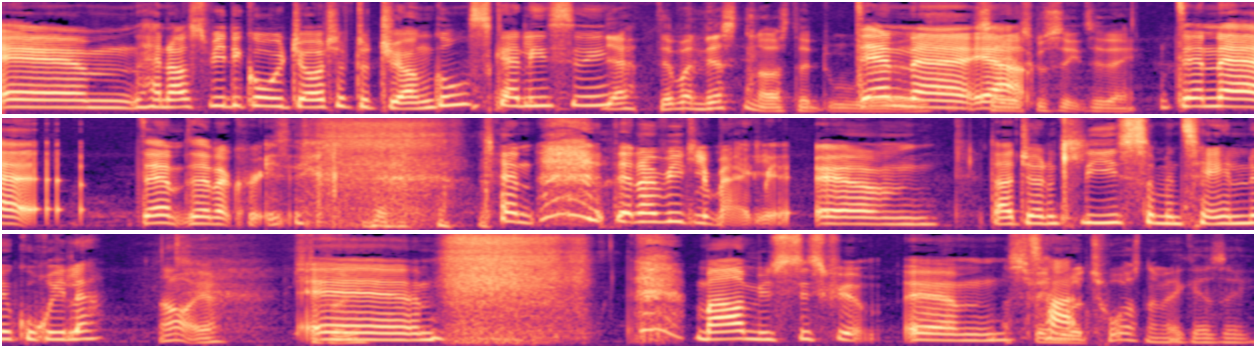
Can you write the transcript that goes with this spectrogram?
Um, han er også virkelig god i George of the Jungle, skal jeg lige sige. Ja, det var næsten også det, du Den øh, er- sagde, ja. jeg skulle se til i dag. Den er, den, den er crazy. den, den er virkelig mærkelig. Um, der er John Cleese som en talende gorilla. Nå ja, selvfølgelig. Um, meget mystisk film. Um, Og Svend Ulle Thorsen er med, kan jeg se.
